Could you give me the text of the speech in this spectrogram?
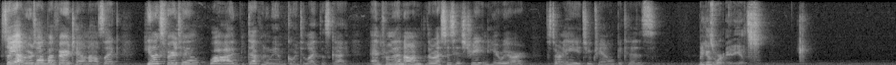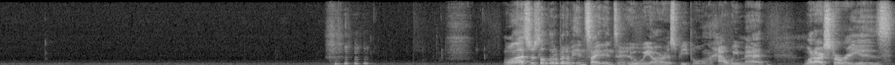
So yeah, we were talking about Fairy Tail, and I was like, he likes Fairy Tail. Wow, I definitely am going to like this guy. And from then on, the rest is history. And here we are, starting a YouTube channel because Because we're idiots. Well, that's just a little bit of insight into who we are as people and how we met, what our story is.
